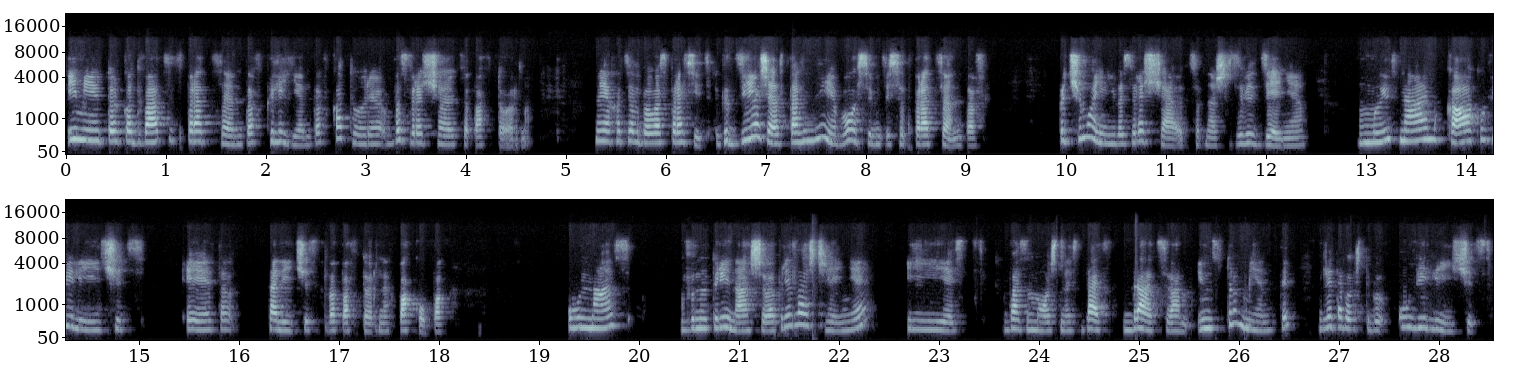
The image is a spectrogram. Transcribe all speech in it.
имеют только 20% клиентов, которые возвращаются повторно. Но я хотела бы вас спросить, где же остальные 80%? Почему они не возвращаются в наше заведение? Мы знаем, как увеличить это количество повторных покупок. У нас внутри нашего приложения есть возможность дать, дать вам инструменты для того, чтобы увеличить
